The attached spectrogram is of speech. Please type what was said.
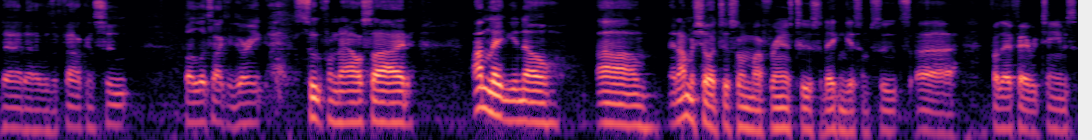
that uh, was a Falcon suit, but looks like a great suit from the outside. I'm letting you know, um, and I'm gonna show it to some of my friends too, so they can get some suits uh, for their favorite teams.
